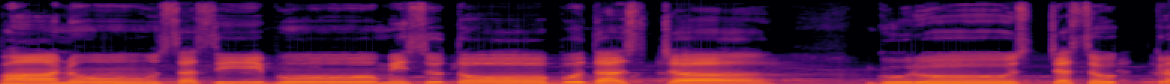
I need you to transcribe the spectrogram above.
ભાનુ શશી ભૂમિ સુતો બુધશ્ચ ગુરુશ્ચ શુક્ર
